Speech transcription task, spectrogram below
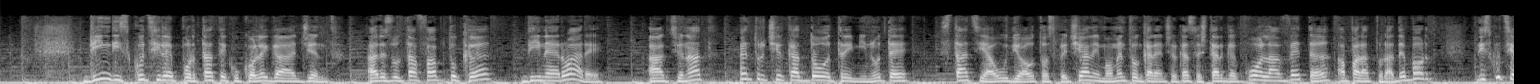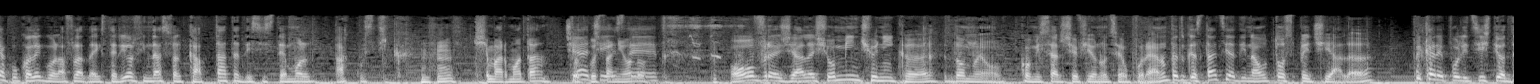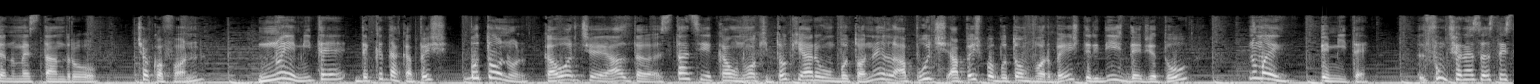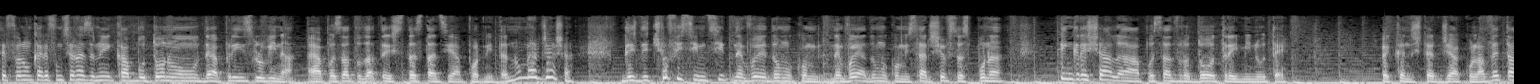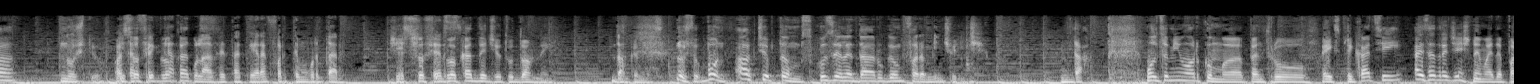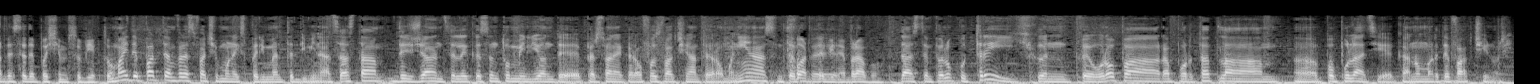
Din discuțiile purtate cu colega agent, a rezultat faptul că, din eroare, a acționat pentru circa 2-3 minute stația audio autospecială în momentul în care a încercat să șteargă cu o lavetă aparatura de bord, discuția cu colegul aflat la exterior fiind astfel captată de sistemul acustic. Uh-huh. Și marmota? Ceea ce este o vrăjeală și o minciunică, domnul comisar șef Ionuț Eupureanu, pentru că stația din autospecială, pe care polițiștii o denumesc Tandru Ciocofon, nu emite decât dacă apeși butonul. Ca orice altă stație, ca un walkie-talkie, are un butonel, apuci, apeși pe buton, vorbești, ridici degetul, nu mai emite. Funcționează, ăsta este felul în care funcționează, nu e ca butonul de aprins lumina. Ai apăsat odată și stă stația pornită. Nu merge așa. Deci de ce o fi simțit nevoie domnul com- nevoia domnul comisar șef să spună din greșeală a apăsat vreo 2-3 minute pe când ștergea cu laveta, nu știu. Mi s-a fi blocat cu laveta, că era foarte murdar. Și s-a fi blocat degetul doamnei. Da. Nu știu. Bun, acceptăm scuzele, dar rugăm fără minciunici. Da. Mulțumim oricum uh, pentru explicații. Hai să trecem și noi mai departe, să depășim subiectul. Mai departe am vrea să facem un experiment în dimineața asta. Deja înțeleg că sunt un milion de persoane care au fost vaccinate în România. Suntem Foarte pe, bine, bravo. Da, suntem pe locul 3 în pe Europa raportat la uh, populație ca număr de vaccinuri.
